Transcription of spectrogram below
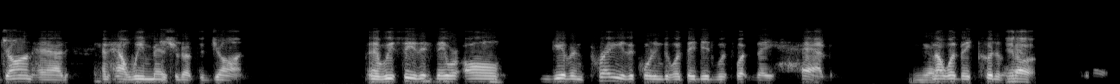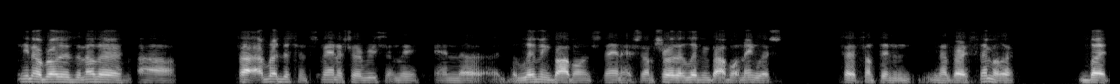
John had and how we measured up to John. And we see that they were all given praise according to what they did with what they had, yeah. not what they could have. You know, you know, bro. There's another. Uh, so I read this in Spanish recently, and uh, the Living Bible in Spanish. I'm sure the Living Bible in English says something, you know, very similar but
